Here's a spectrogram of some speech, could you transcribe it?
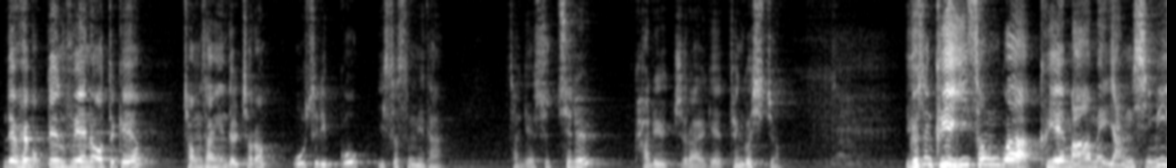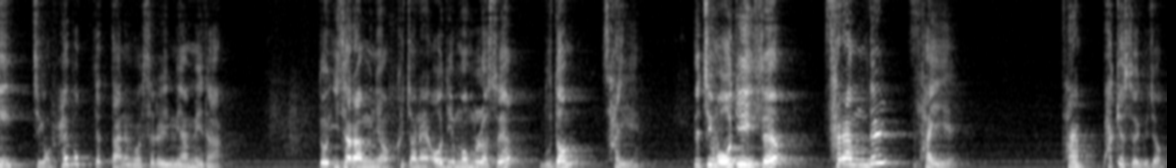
근데 회복된 후에는 어떻게 해요? 정상인들처럼 옷을 입고 있었습니다. 자기의 수치를 가릴 줄 알게 된 것이죠. 이것은 그의 이성과 그의 마음의 양심이 지금 회복됐다는 것을 의미합니다. 또 이 사람은요, 그 전에 어디 머물렀어요? 무덤 사이에. 근데 지금 어디에 있어요? 사람들 사이에. 사람 바뀌었어요. 그죠?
